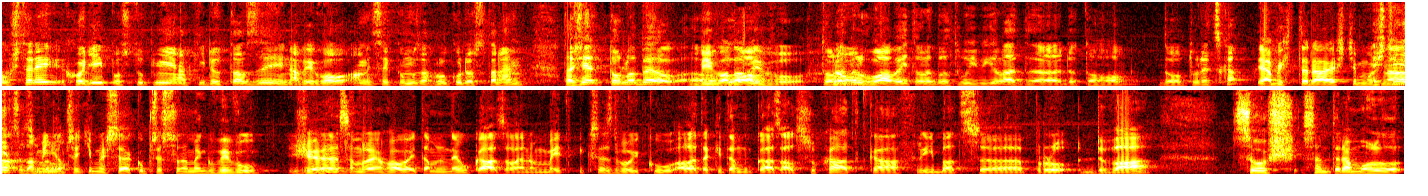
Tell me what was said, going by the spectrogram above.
Už tady chodí postupně nějaký dotazy na Vivo a my se k tomu za chvilku dostaneme. Takže tohle byl eh, Vivala Huawei, Vivo. Tohle no. byl Huawei, tohle byl tvůj výlet eh, do toho, do Turecka. Já bych teda ještě možná ještě něco zmínil bylo. předtím, než se jako přesuneme k Vivu, že hmm. samozřejmě Huawei tam neukázal jenom Mate XS2, ale taky tam ukázal sluchátka FreeBuds eh, Pro 2, což jsem teda mohl,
